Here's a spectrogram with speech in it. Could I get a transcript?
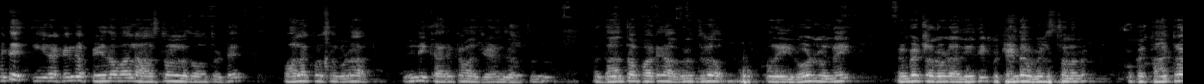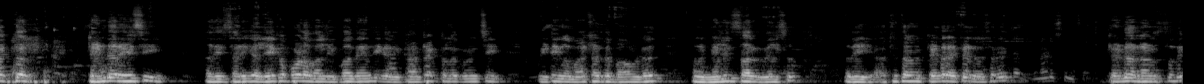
అంటే ఈ రకంగా పేదవాళ్ళు హాస్టల్లో చదువుతుంటే వాళ్ళ కోసం కూడా అన్ని కార్యక్రమాలు చేయడం జరుగుతుంది. దాంతో పాటుగా అభివృద్ధిలో మన ఈ రోడ్లు ఉన్నాయి. పెంబెట్ల రోడ్ అది ఇది. ఇప్పుడు టెండర్ పిలుస్తున్నారు. ఒక కాంట్రాక్టర్ టెండర్ వేసి అది సరిగా లేకపోవడం వల్ల ఇబ్బంది అయింది. కానీ కాంట్రాక్టర్ల గురించి మీటింగ్లో మాట్లాడితే బాగుండదు. మన మిలిన్ సార్ తెలుసు. మరి అతిథులు టెండర్ అయిపోయింది సరే? రెండో నడుస్తుంది.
